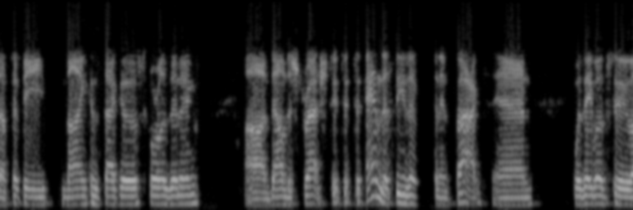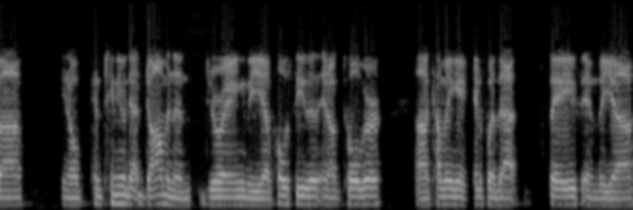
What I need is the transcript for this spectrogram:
uh, 59 consecutive scoreless innings uh, down the stretch to, to, to, end the season, in fact, and was able to, uh, you know, continue that dominance during the uh, postseason in October, uh, coming in for that save in the, uh,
